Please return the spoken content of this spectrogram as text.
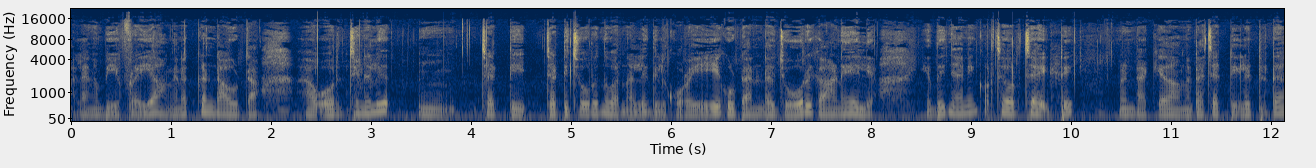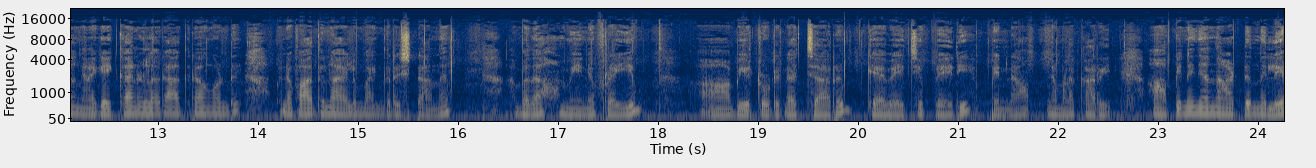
അല്ലെങ്കിൽ ബീഫ് ഫ്രൈയോ അങ്ങനെയൊക്കെ ഉണ്ടാവും കേട്ടോ ഒറിജിനൽ ചട്ടി ചട്ടിച്ചോറ് എന്ന് പറഞ്ഞാൽ ഇതിൽ കുറേ കൂട്ടാനുണ്ട്. ചോറ് കാണുകയില്ല ഇത് ഞാൻ കുറച്ച് കുറച്ചായിട്ട് ഉണ്ടാക്കിയതാണ് കേട്ടോ ചട്ടിയിലിട്ടിട്ട് അങ്ങനെ കഴിക്കാനുള്ള ഒരു ആഗ്രഹം കൊണ്ട് പിന്നെ പാതുനായാലും ഭയങ്കര ഇഷ്ടമാണ് അപ്പോൾ അതാ മീൻ ഫ്രൈയും ബീട്രൂട്ടിന്റെ അച്ചാർ കാബേജ് ഉപ്പേരി പിന്നെ നമ്മളെ കറി. ആ പിന്നെ ഞാൻ നാട്ടിൽ നിന്നില്ലേ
